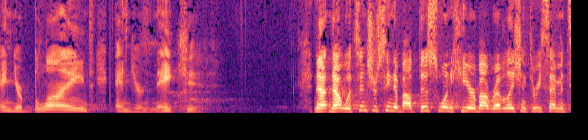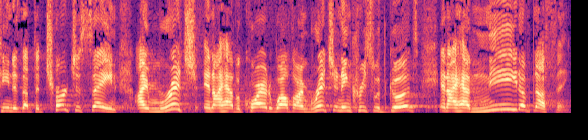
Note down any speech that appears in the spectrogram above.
and you're blind and you're naked. Now, now what's interesting about this one here about Revelation 3:17 is that the church is saying, I'm rich and I have acquired wealth, I'm rich and increased with goods, and I have need of nothing.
